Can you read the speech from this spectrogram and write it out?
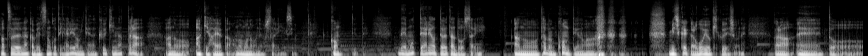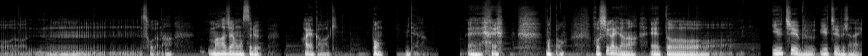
発なんか別のことやれよみたいな空気になったらあの秋早川のモノマネをしたらいいんですよ。コンって言って。でもっとやれよって言われたらどうしたらいい？あの多分コンっていうのは 短いから応用聞くでしょうねだからえー、っとうんそうだな麻雀をする早川秋ポンみたいなえー もっと？欲しがりだなえー、っと YouTube、YouTube じゃない。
